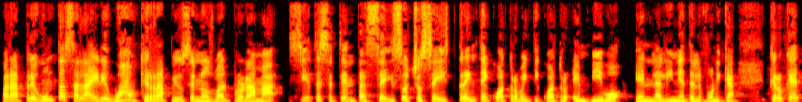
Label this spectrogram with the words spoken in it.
Para preguntas al aire, wow, qué rápido se nos va el programa. 770-686-3424 en vivo en la línea telefónica. Creo que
